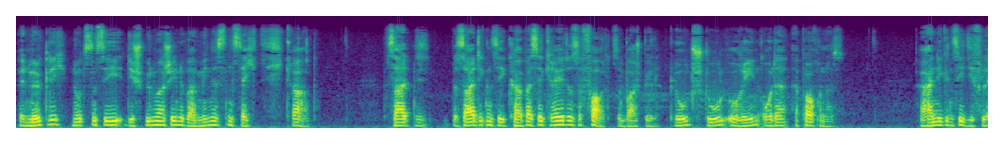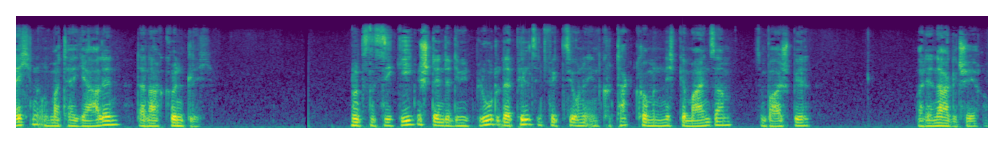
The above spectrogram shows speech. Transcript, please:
Wenn möglich, nutzen Sie die Spülmaschine bei mindestens 60 Grad. Beseitigen Sie Körpersekrete sofort, zum Beispiel Blut, Stuhl, Urin oder Erbrochenes. Reinigen Sie die Flächen und Materialien danach gründlich. Nutzen Sie Gegenstände, die mit Blut- oder Pilzinfektionen in Kontakt kommen, nicht gemeinsam, zum Beispiel bei der Nagelschere.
